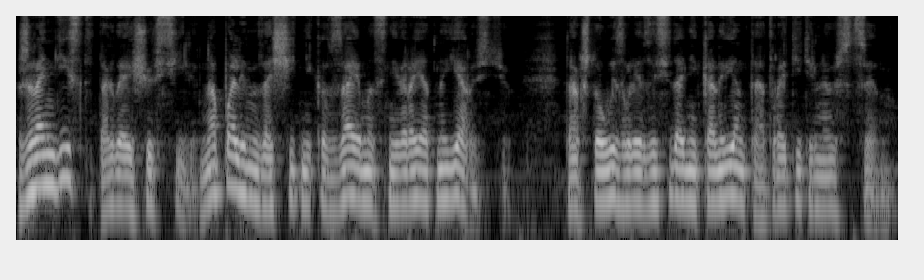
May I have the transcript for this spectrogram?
жерандисты, тогда еще в силе, напали на защитников займа с невероятной яростью, так что вызвали в заседании конвента отвратительную сцену.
